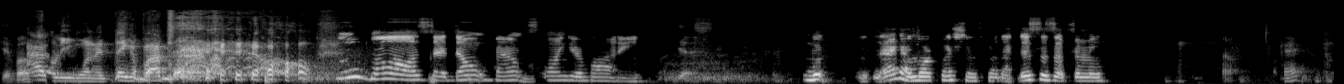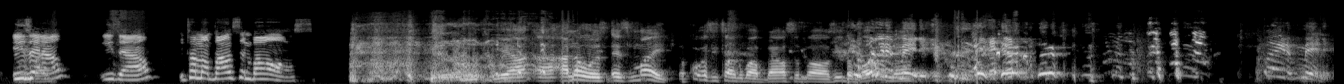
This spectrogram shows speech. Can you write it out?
Give up. I don't even want to think about that at all. Two balls that don't bounce on your body. Yes. I got more questions for that. This isn't for me. Okay. Ezel, Ezel, you're talking about bouncing balls. Yeah, I, I, I know it's, it's Mike. Of course, he talking about bouncing balls. He's the ball Wait a man. minute. Wait a minute.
